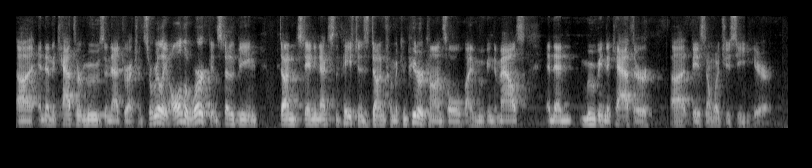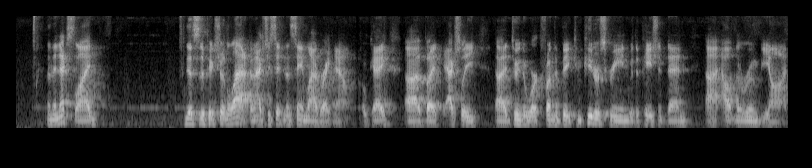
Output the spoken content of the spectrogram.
Uh, and then the catheter moves in that direction. So, really, all the work, instead of being done standing next to the patient, is done from a computer console by moving the mouse and then moving the catheter uh, based on what you see here. And the next slide this is a picture of the lab. I'm actually sitting in the same lab right now. Okay. Uh, but actually uh, doing the work from the big computer screen with the patient then uh, out in the room beyond.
